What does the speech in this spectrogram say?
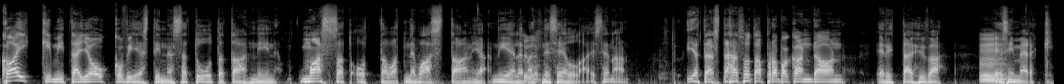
kaikki, mitä joukkoviestinnässä tuutataan, niin massat ottavat ne vastaan ja nielevät Kyllä. ne sellaisenaan. Ja tästähän sotapropaganda on erittäin hyvä mm. esimerkki.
